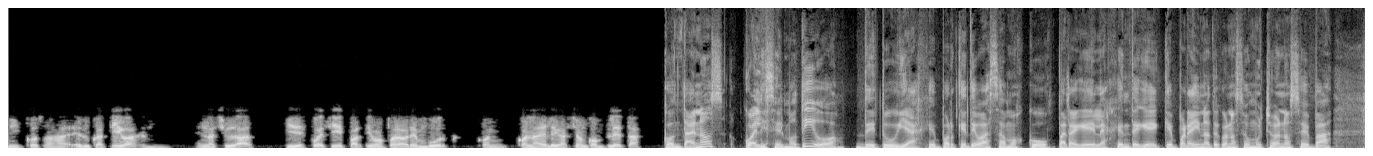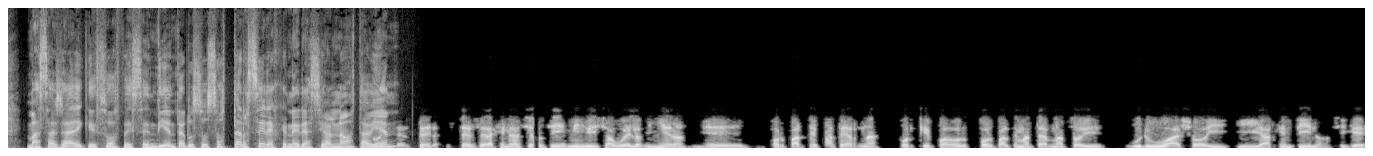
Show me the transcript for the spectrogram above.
y cosas educativas en, en la ciudad. Y después sí partimos para Orenburg con, con la delegación completa. Contanos cuál es el motivo de tu viaje, por qué te vas a Moscú, para que la gente que, que por ahí no te conoce mucho no sepa, más allá de que sos descendiente ruso, sos tercera generación, ¿no? ¿Está bien? Tercera, tercera generación, sí. Mis bisabuelos vinieron eh, por parte paterna, porque por, por parte materna soy uruguayo y, y argentino, así que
